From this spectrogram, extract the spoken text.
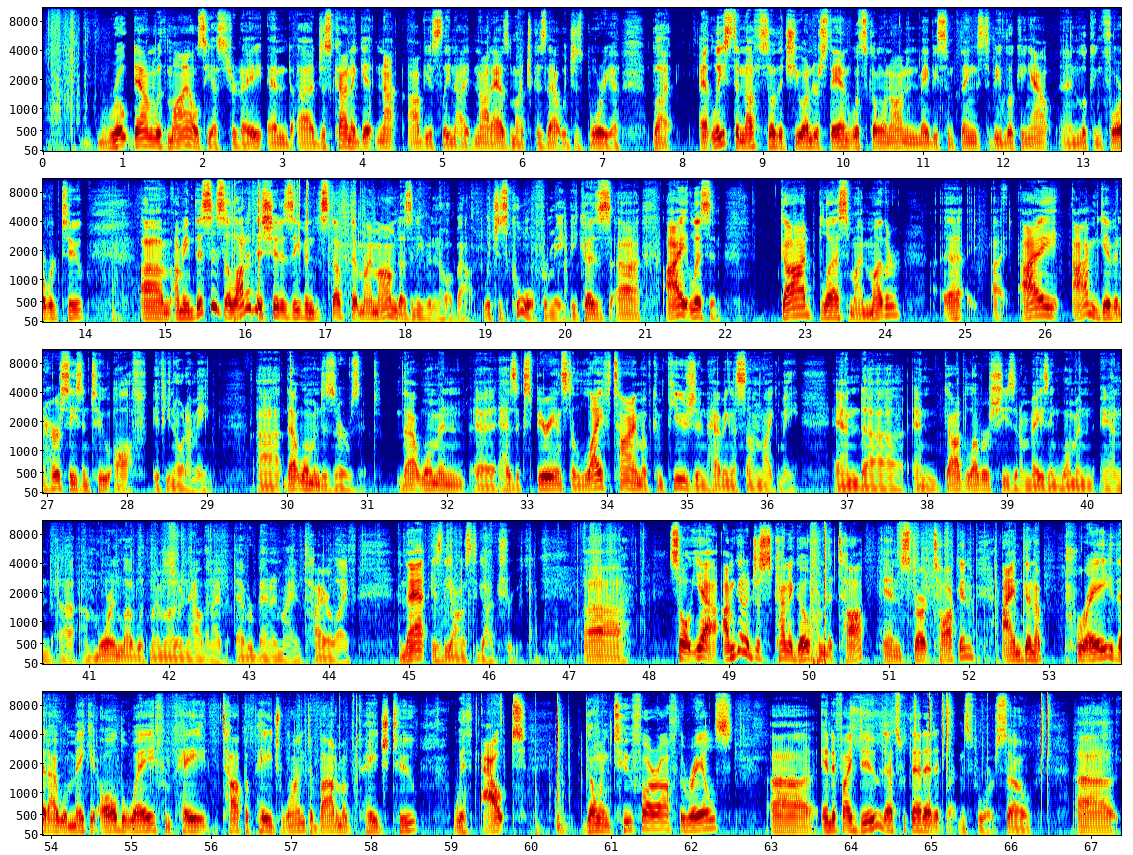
wrote down with Miles yesterday and uh, just kind of get not obviously not, not as much because that would just bore you, but at least enough so that you understand what's going on and maybe some things to be looking out and looking forward to. Um, I mean, this is a lot of this shit is even stuff that my mom doesn't even know about, which is cool for me because uh, I listen. God bless my mother. Uh, I, I I'm giving her season two off, if you know what I mean. Uh, that woman deserves it. That woman uh, has experienced a lifetime of confusion having a son like me. And uh, and God love her, she's an amazing woman, and uh, I'm more in love with my mother now than I've ever been in my entire life. And that is the honest to God truth. Uh, so, yeah, I'm going to just kind of go from the top and start talking. I'm going to pray that I will make it all the way from page, top of page one to bottom of page two without going too far off the rails. Uh, and if I do, that's what that edit button's for. So uh,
